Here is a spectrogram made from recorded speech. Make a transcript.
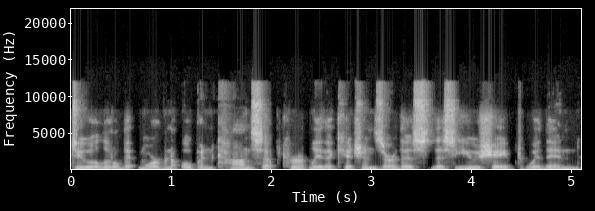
do a little bit more of an open concept. Currently, the kitchens are this this U shaped within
